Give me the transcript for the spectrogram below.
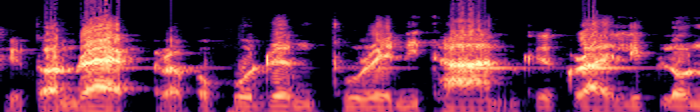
คือตอนแรกเราก็พูดเรื่องทุเรนิทาน คือไกลลิบล้น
